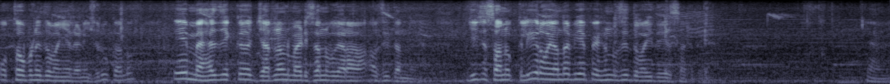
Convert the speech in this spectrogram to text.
ਉੱਥੋਂ ਆਪਣੀ ਦਵਾਈਆਂ ਲੈਣੀ ਸ਼ੁਰੂ ਕਰ ਲਓ। ਇਹ ਮਹਿਜ਼ ਇੱਕ ਜਰਨਲ ਮੈਡੀਸਨ ਵਗੈਰਾ ਅਸੀਂ ਦਿੰਦੇ ਹਾਂ। ਜਿਸ 'ਚ ਸਾਨੂੰ ਕਲੀਅਰ ਹੋ ਜਾਂਦਾ ਵੀ ਇਹ ਪੇਸ਼ੈਂਟ ਨੂੰ ਅਸੀਂ ਦਵਾਈ ਦੇ ਸਕਦੇ ਹਾਂ ਐਵੇਂ।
